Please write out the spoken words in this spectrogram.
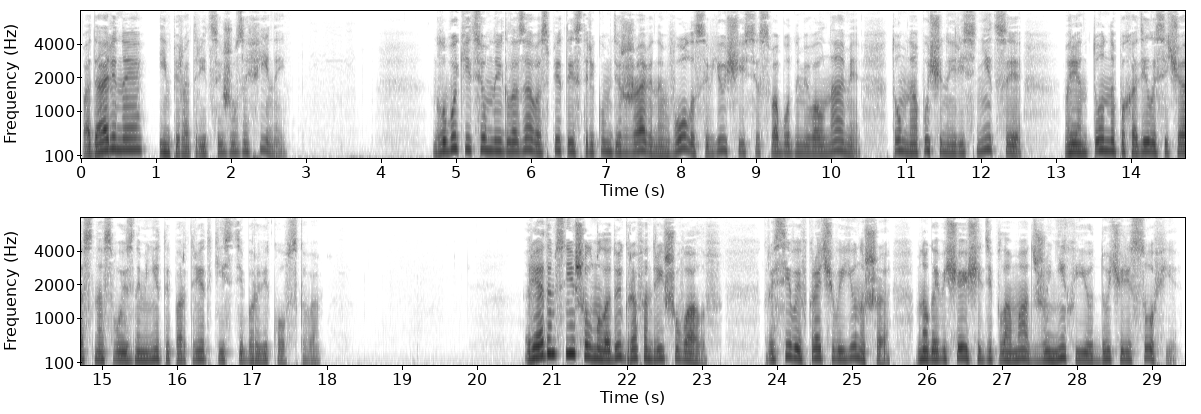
подаренная императрицей Жозефиной. Глубокие темные глаза, воспетые стариком Державиным, волосы, вьющиеся свободными волнами, томно опущенные ресницы. Мария Антонна походила сейчас на свой знаменитый портрет кисти Боровиковского. Рядом с ней шел молодой граф Андрей Шувалов. Красивый и вкрадчивый юноша, многообещающий дипломат, жених ее дочери Софьи.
